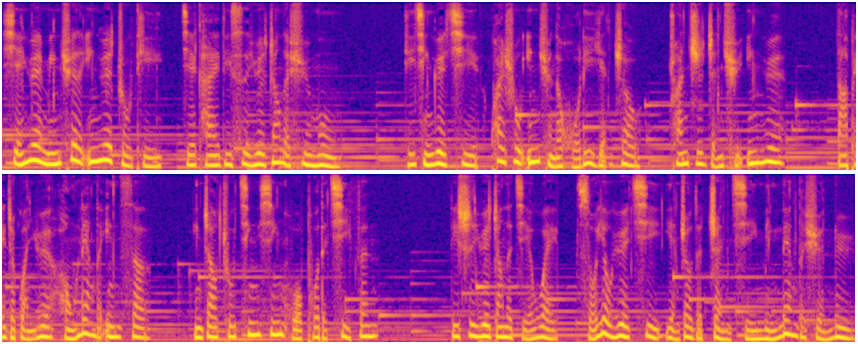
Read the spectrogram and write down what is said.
弦乐明确的音乐主题，揭开第四乐章的序幕。提琴乐器快速音群的活力演奏，穿织整曲音乐，搭配着管乐洪亮的音色，营造出清新活泼的气氛。第四乐章的结尾。所有乐器演奏着整齐明亮的旋律，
